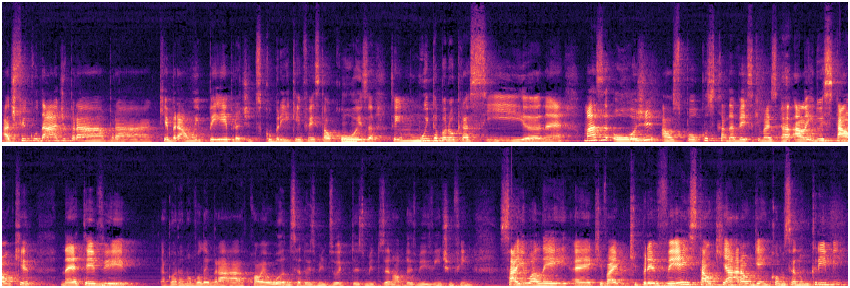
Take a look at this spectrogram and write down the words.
a dificuldade para quebrar um IP, para te descobrir quem fez tal coisa, tem muita burocracia, né? Mas hoje, aos poucos, cada vez que vai. A, a lei do Stalker, né? Teve. Agora eu não vou lembrar qual é o ano, se é 2018, 2019, 2020, enfim. Saiu a lei é, que, vai, que prevê stalkear alguém como sendo um crime,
